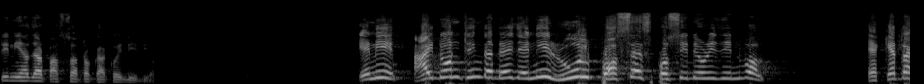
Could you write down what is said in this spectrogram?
তিনি হাজাৰ পাঁচশ টকাকৈ দি দিয়ক। Any I don't think that there is any rule process procedure is involve একেটা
